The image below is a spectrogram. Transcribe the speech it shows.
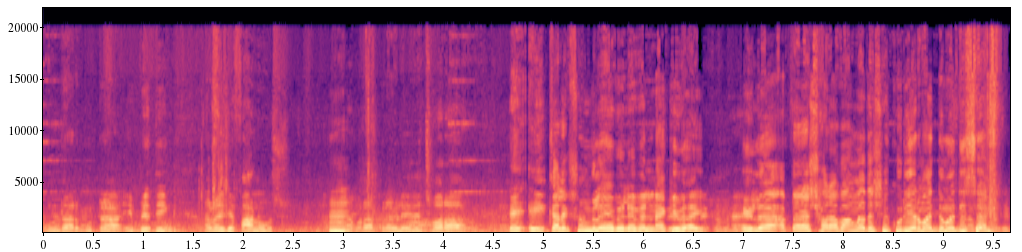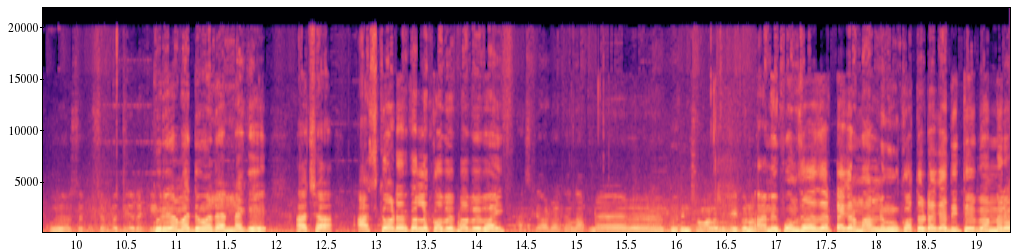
হোল্ডার বুটা এভরিথিং তারপরে যে ফানুস। তারপরে আপনার হলো এই যে ছড়া। এই কালেকশন কালেকশনগুলো অ্যাভেলেবেল নাকি ভাই? হ্যাঁ। এগুলো আপনারা সারা বাংলাদেশে কুরিয়ার মাধ্যমে দিচ্ছেন? কুরিয়ার মাধ্যমে দেন নাকি? আচ্ছা আজকে অর্ডার করলে কবে পাবে ভাই? আজকে অর্ডার করলে আপনার দুদিন সময় লাগবে আমি পঞ্চাশ হাজার টাকার মাল নেব। কত টাকা দিতে হবে আমরা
